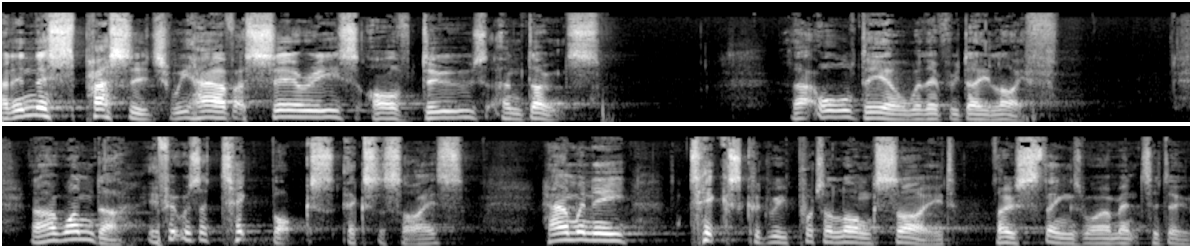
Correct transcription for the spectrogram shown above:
And in this passage, we have a series of do's and don'ts that all deal with everyday life. And I wonder if it was a tick box exercise, how many ticks could we put alongside those things we are meant to do?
